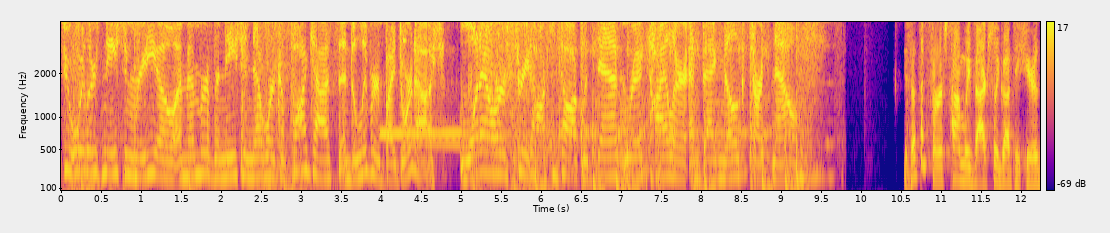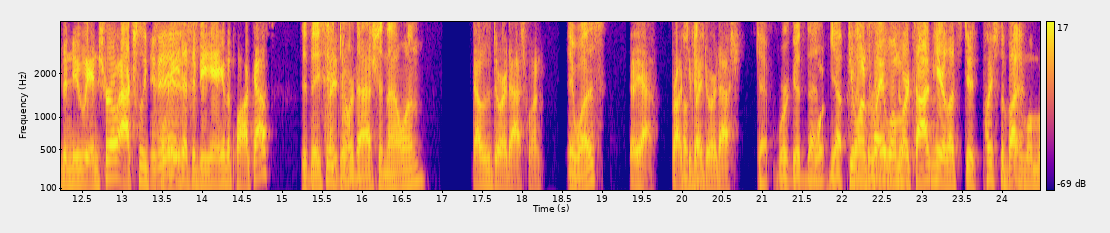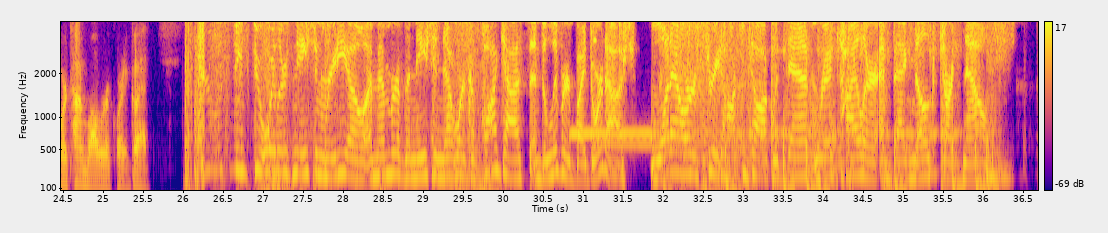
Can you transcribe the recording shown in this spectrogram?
To Oilers Nation Radio, a member of the Nation Network of podcasts and delivered by DoorDash. One hour of straight hockey talk with Dan, Rick, Tyler, and Bag Milk starts now. Is that the first time we've actually got to hear the new intro actually It played is. at the beginning of the podcast? Did they say I don't- DoorDash in that one? That was a DoorDash one. It was? Oh yeah, brought to you by Okay. DoorDash. Okay, we're good then. Yep. Do you want to the play right it one intro. more time? Here, let's just push the button Yeah. one more time while we're recording. Go ahead. You're listening to Oilers Nation Radio, a member of the Nation Network of podcasts and delivered by DoorDash. One hour of straight hockey talk with Dan, Rick, Tyler, and Bag Milk starts now.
